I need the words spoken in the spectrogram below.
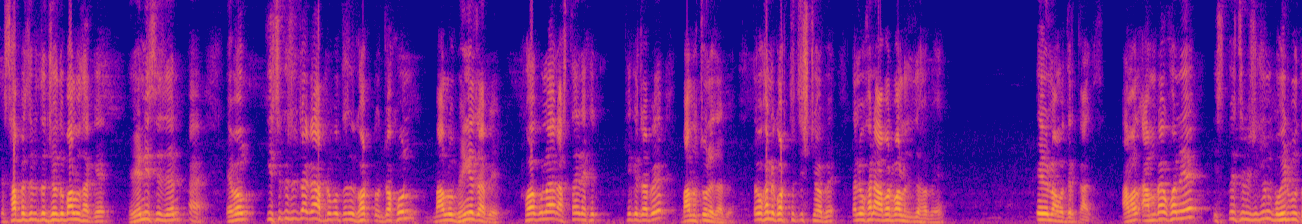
সাববেসের ভিতরে যেহেতু বালু থাকে রেনি সিজন হ্যাঁ এবং কিছু কিছু জায়গায় আপনি বলতেছেন ঘট যখন বালু ভেঙে যাবে খোয়াগুলা রাস্তায় রেখে থেকে যাবে বালু চলে যাবে। তো ওখানে গর্ত সৃষ্টি হবে তাহলে ওখানে আবার বালু দিতে হবে। এই হলো আমাদের কাজ। আমার আমরা ওখানে স্পেসিফিকেশন বহির্ভূত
